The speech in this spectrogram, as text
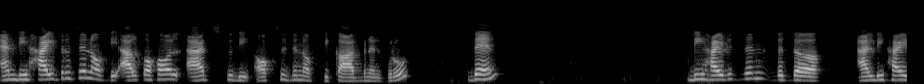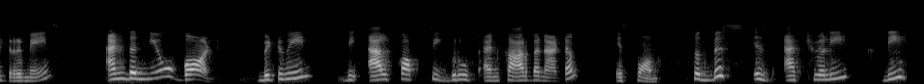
and the hydrogen of the alcohol adds to the oxygen of the carbonyl group. Then the hydrogen with the aldehyde remains and the new bond between the alkoxy group and carbon atom is formed. So this is actually the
